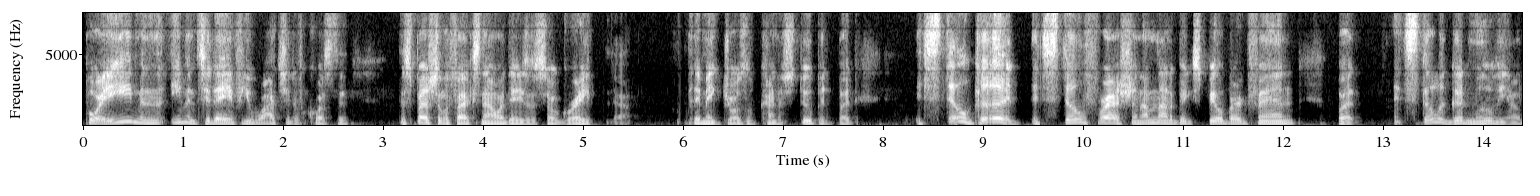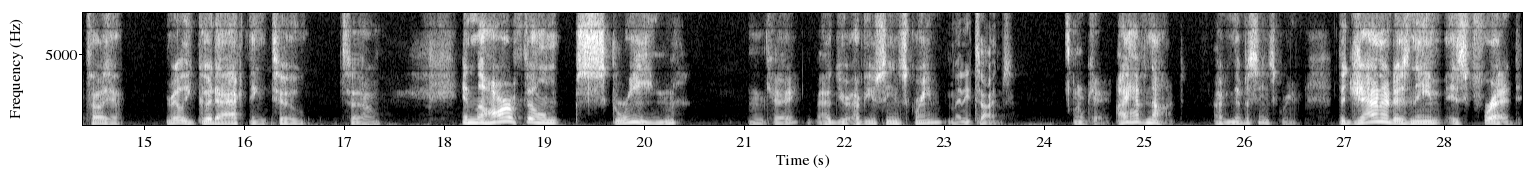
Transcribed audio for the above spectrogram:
Boy, even even today, if you watch it, of course the the special effects nowadays are so great. Yeah. They make Jaws look kind of stupid, but it's still good. It's still fresh, and I'm not a big Spielberg fan, but it's still a good movie. I'll tell you, really good acting too. So, in the horror film Scream, okay, had you have you seen Scream? Many times. Okay, I have not. I've never seen Scream. The janitor's name is Fred.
